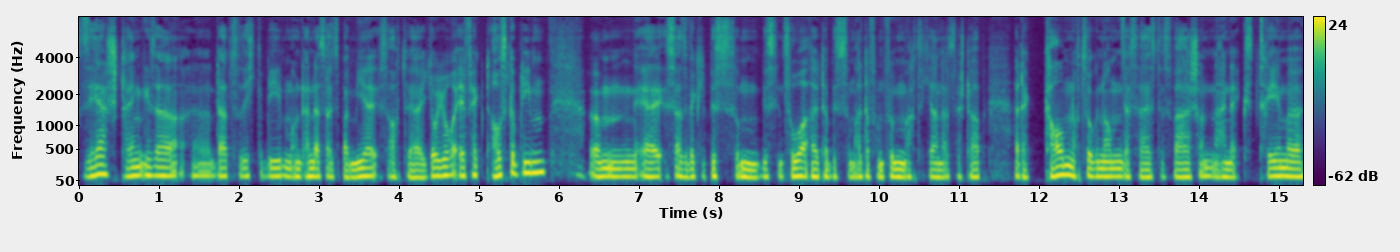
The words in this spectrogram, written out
Sehr streng ist er äh, da zu sich geblieben und anders als bei mir ist auch der Jojo-Effekt ausgeblieben. Ähm, er ist also wirklich bis zum bis ins hohe Alter, bis zum Alter von 85 Jahren, als er starb, hat er kaum noch zugenommen. Das heißt, es war schon eine extreme,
